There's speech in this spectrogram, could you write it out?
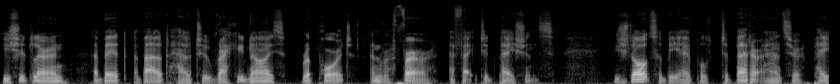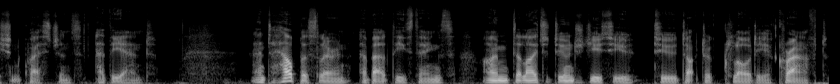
You should learn a bit about how to recognise, report, and refer affected patients. You should also be able to better answer patient questions at the end. And to help us learn about these things, I'm delighted to introduce you to Dr. Claudia Kraft.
